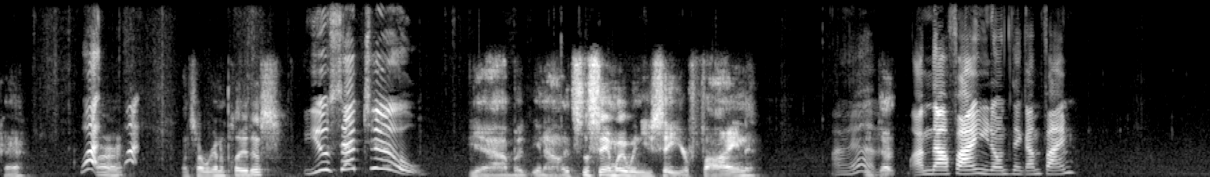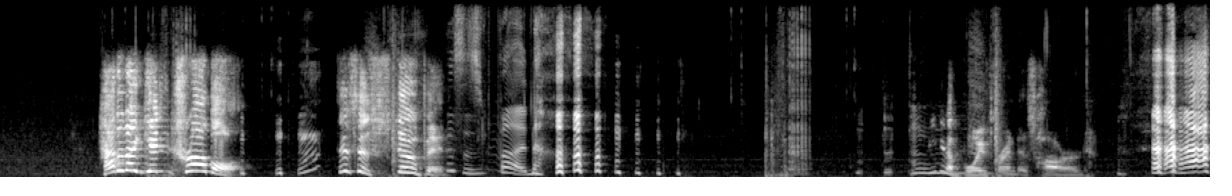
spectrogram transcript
Okay. What? All right. That's how we're going to play this? You said two. Yeah, but, you know, it's the same way when you say you're fine. I am. I'm not fine. You don't think I'm fine? How did I get in trouble? this is stupid. This is fun. Being a boyfriend is hard.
